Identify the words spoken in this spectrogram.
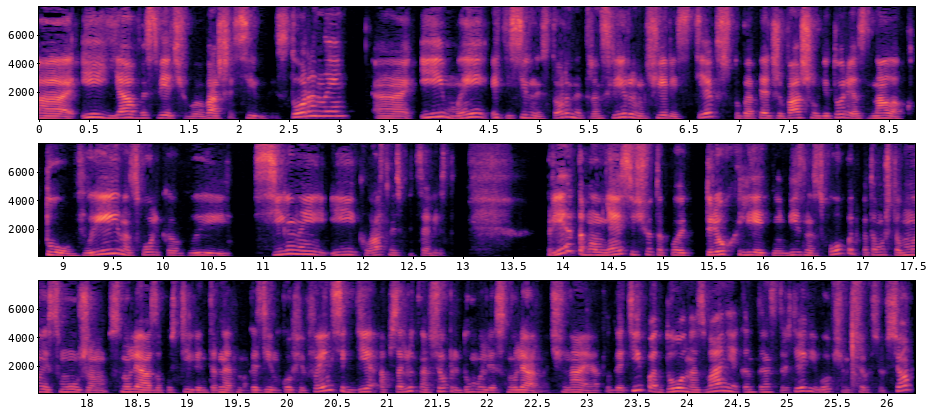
э, и я высвечиваю ваши сильные стороны, э, и мы эти сильные стороны транслируем через текст, чтобы, опять же, ваша аудитория знала, кто вы, насколько вы сильный и классный специалист. При этом у меня есть еще такой трехлетний бизнес-опыт, потому что мы с мужем с нуля запустили интернет-магазин Coffee Fancy, где абсолютно все придумали с нуля, начиная от логотипа до названия, контент-стратегии, в общем, все-все-все.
